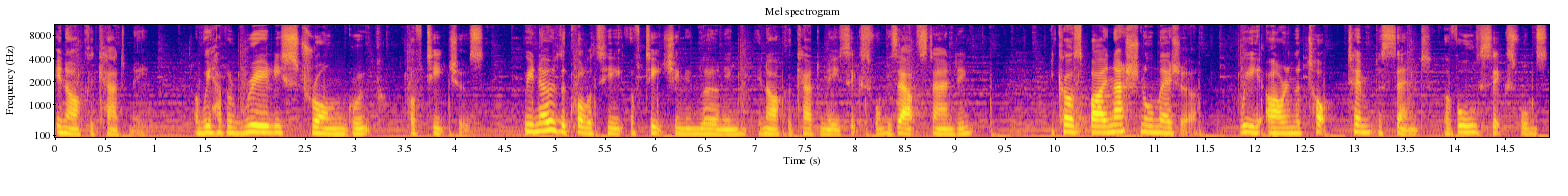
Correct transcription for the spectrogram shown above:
in Ark Academy and we have a really strong group of teachers. We know the quality of teaching and learning in Ark Academy Sixth Form is outstanding because by national measure, we are in the top 10% of all sixth forms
